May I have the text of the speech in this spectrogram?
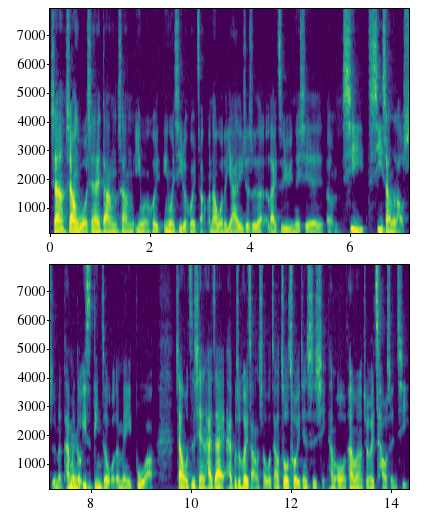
像像我现在当上英文会英文系的会长嘛，那我的压力就是来自于那些嗯系系上的老师们，他们都一直盯着我的每一步啊。嗯像我之前还在还不是会长的时候，我只要做错一件事情，他们哦，他们就会超生气，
